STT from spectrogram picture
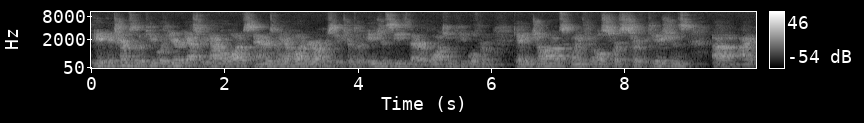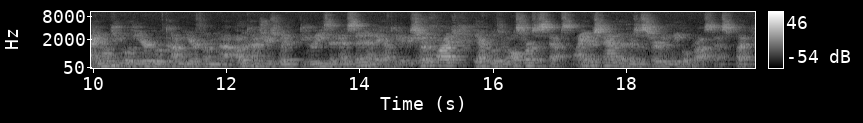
in, in, terms of the people here, yes, we have a lot of standards, we have a lot of bureaucracy in terms of agencies that are blocking people from getting jobs, going through all sorts of certifications. Uh, I, I, know people here who have come here from uh, other countries with degrees in medicine and they have to get recertified. They have to go through all sorts of steps. I understand that there's a certain legal process, but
